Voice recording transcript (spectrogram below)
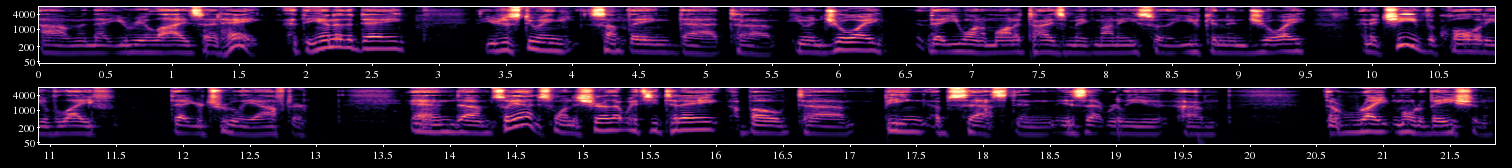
Um, and that you realize that, hey, at the end of the day, you're just doing something that uh, you enjoy, that you want to monetize and make money so that you can enjoy and achieve the quality of life that you're truly after. And um, so, yeah, I just wanted to share that with you today about uh, being obsessed and is that really um, the right motivation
